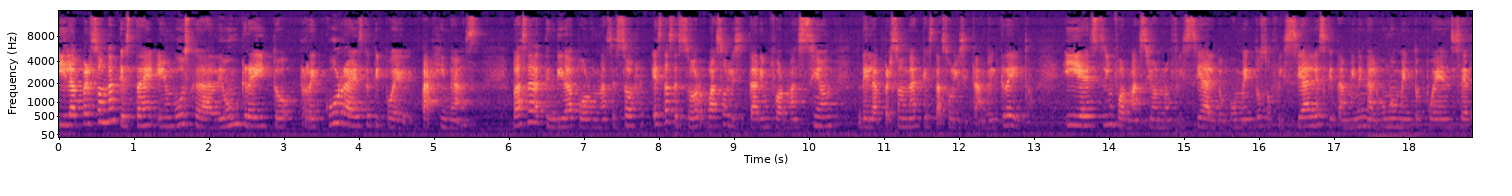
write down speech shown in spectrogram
y la persona que está en búsqueda de un crédito recurra a este tipo de páginas, va a ser atendida por un asesor. Este asesor va a solicitar información de la persona que está solicitando el crédito. Y es información oficial, documentos oficiales que también en algún momento pueden ser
